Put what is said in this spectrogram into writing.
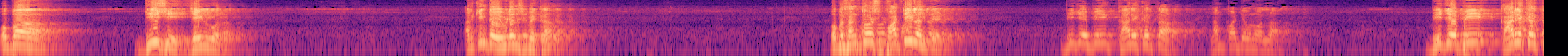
ಒಬ್ಬ ಡಿಸಿ ಜೈಲ್ಗೆ ಹೋದ. ಅದಕ್ಕಿಂತ ಎವಿಡೆನ್ಸ್ ಬೇಕಾ? ಒಬ್ಬ ಸಂತೋಷ್ ಪಾಟೀಲ್ ಅಂತೇಳಿ. ಬಿಜೆಪಿ ಕಾರ್ಯಕರ್ತ ನಮ್ಮ ಪಾರ್ಟಿಯವನು ಅಲ್ಲ. ಬಿಜೆಪಿ ಕಾರ್ಯಕರ್ತ,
